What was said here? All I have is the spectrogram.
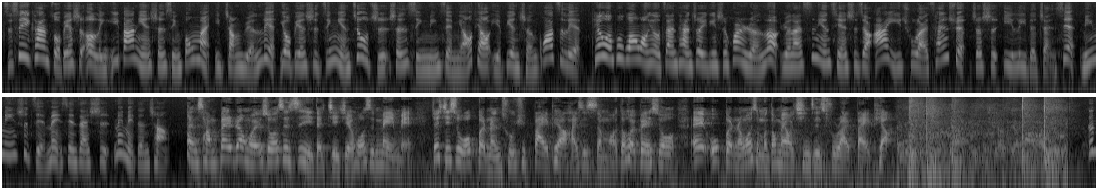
仔细一看，左边是二零一八年身形丰满，一张圆脸；右边是今年就职，身形明显苗条，也变成瓜子脸。天文曝光，网友赞叹这一定是换人了。原来四年前是叫阿姨出来参选，这是毅力的展现。明明是姐妹，现在是妹妹登场。很常被认为说是自己的姐姐或是妹妹，就即使我本人出去拜票还是什么，都会被说，哎，我本人为什么都没有亲自出来拜票？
